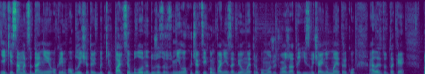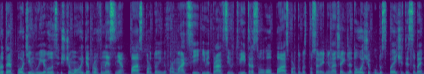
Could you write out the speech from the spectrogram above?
Які саме це дані, окрім обличчя та відбитків пальців, було не дуже зрозуміло, хоча в цій компанії за біометрику можуть вважати і звичайну метрику, але то таке. Проте потім виявилось, що мова йде про внесення паспортної інформації і відправці в Twitter свого паспорту безпосередньо, наче як для того, щоб убезпечити себе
